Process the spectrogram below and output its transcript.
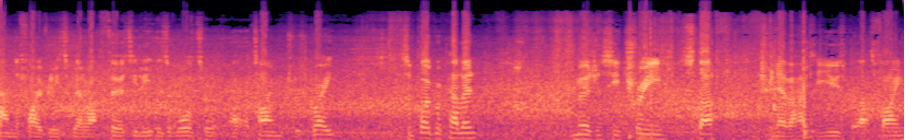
and the 5 litre, we had about 30 litres of water at a time, which was great. Some bug repellent, emergency tree stuff, which we never had to use, but that's fine.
